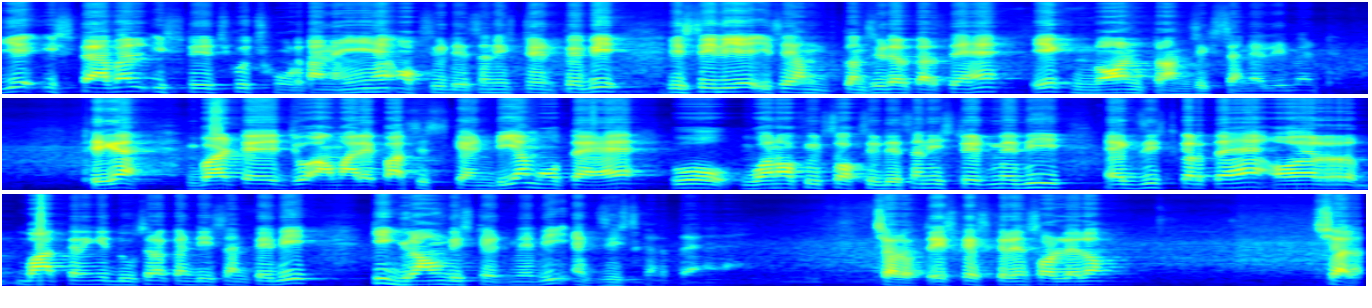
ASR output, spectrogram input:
ये स्टेबल स्टेज को छोड़ता नहीं है ऑक्सीडेशन स्टेज पे भी। इसीलिए इसे हम कंसीडर करते हैं एक नॉन ट्रांजिशन एलिमेंट ठीक है? बट जो हमारे पास स्कैंडियम होता है, वो one of its oxidation state में भी एग्जिस्ट करता है और बात करेंगे दूसरा कंडीशन पे भी कि ग्राउंड स्टेट में भी एग्जिस्ट करता है। चलो तो इसका स्क्रीन ले लो। चलो,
